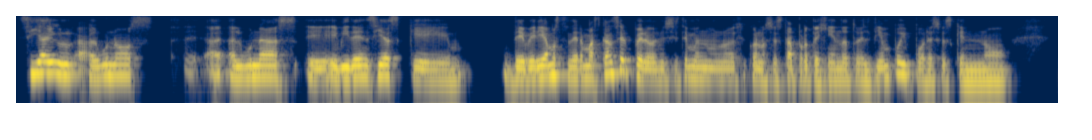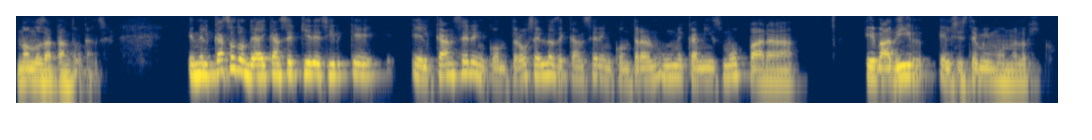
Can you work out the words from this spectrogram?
sí hay algunos, eh, algunas eh, evidencias que deberíamos tener más cáncer, pero el sistema inmunológico nos está protegiendo todo el tiempo y por eso es que no, no nos da tanto cáncer. En el caso donde hay cáncer, quiere decir que el cáncer encontró, células de cáncer encontraron un mecanismo para evadir el sistema inmunológico.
